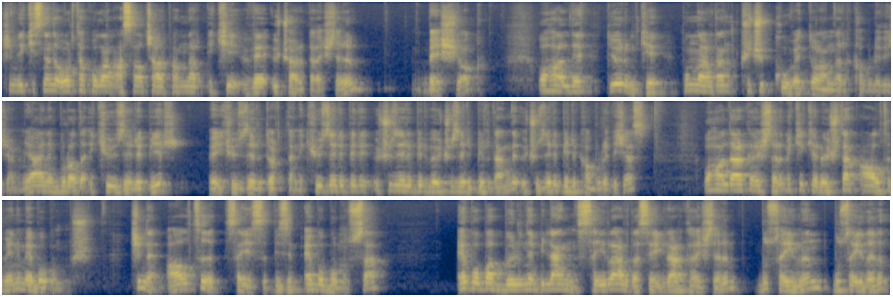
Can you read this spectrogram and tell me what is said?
Şimdi ikisine de ortak olan asal çarpanlar 2 ve 3 arkadaşlarım. 5 yok. O halde diyorum ki bunlardan küçük kuvvetli olanları kabul edeceğim. Yani burada 2 üzeri 1 ve 2 üzeri 4'ten 2 üzeri 1'i, 3 üzeri 1 ve 3 üzeri 1'den de 3 üzeri 1'i kabul edeceğiz. O halde arkadaşlarım 2 kere 3'ten 6 benim EBOB'ummuş. Şimdi 6 sayısı bizim EBOB'umuzsa EBOB'a bölünebilen sayılar da sevgili arkadaşlarım bu sayının bu sayıların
